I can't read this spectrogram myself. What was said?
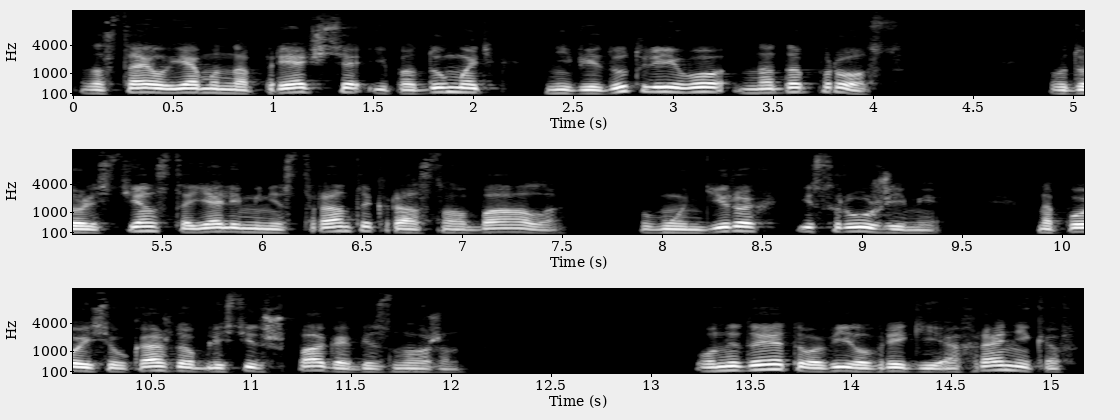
заставил яму напрячься и подумать, не ведут ли его на допрос. Вдоль стен стояли министранты Красного Баала, в мундирах и с ружьями, на поясе у каждого блестит шпага без ножен. Он и до этого видел в регии охранников,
